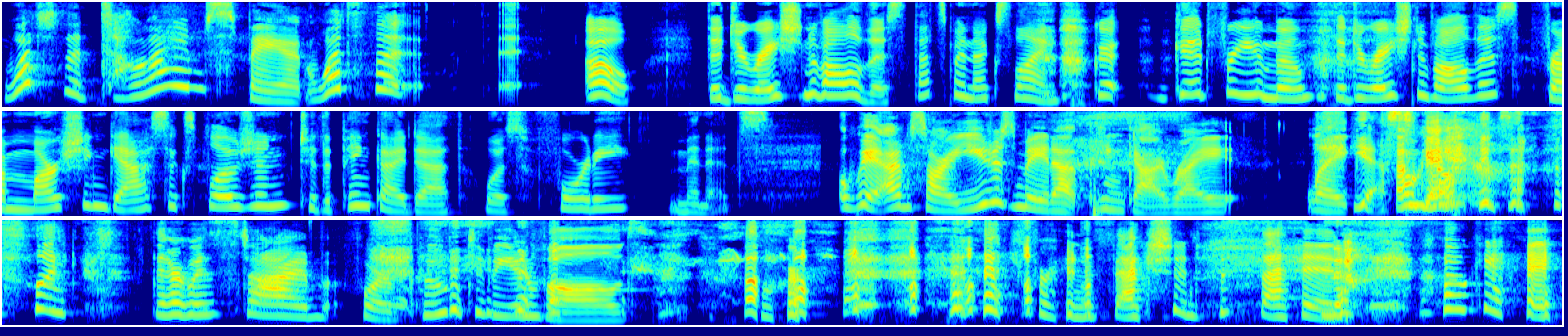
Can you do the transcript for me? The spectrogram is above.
What's the time span? What's the? Oh, the duration of all of this. That's my next line. Good, good for you, Moo. The duration of all of this, from Martian gas explosion to the pink eye death, was 40 minutes. Okay, I'm sorry. You just made up pink eye, right? Like Yes, Okay. no, it's- like there was time for poop to be involved, for, for infection to set in. Okay.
